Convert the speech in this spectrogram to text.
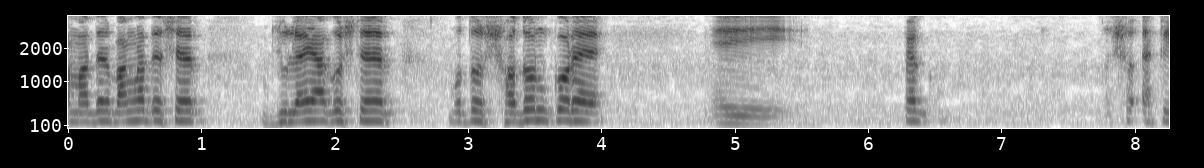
আমাদের বাংলাদেশের জুলাই আগস্টের মতো সদন করে এই একটি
